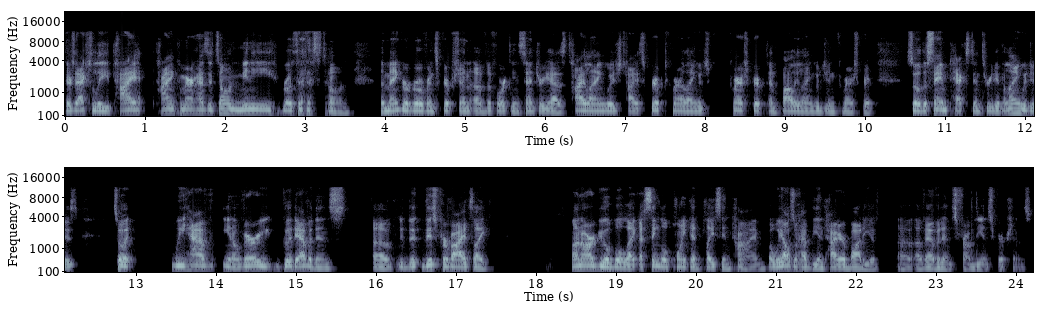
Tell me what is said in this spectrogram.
there's actually Thai, Thai and Khmer has its own mini Rosetta Stone. The Mango Grove inscription of the 14th century has Thai language, Thai script, Khmer language, Khmer script, and Pali language in Khmer script. So the same text in three different languages. So it, we have, you know, very good evidence of this provides like unarguable, like a single point and place in time, but we also have the entire body of, uh, of evidence from the inscriptions.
